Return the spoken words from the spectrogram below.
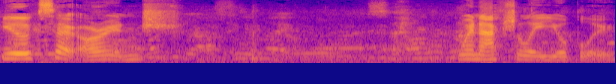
You look so orange. When actually you're blue.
